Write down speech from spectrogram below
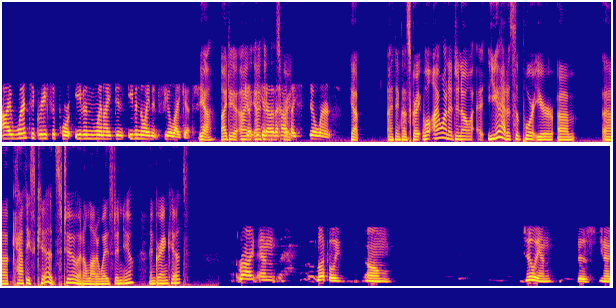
I went to grief support even when I didn't, even though I didn't feel like it. Yeah, I do. I, Just to I get out of the house, great. I still went. Yep, I think that's great. Well, I wanted to know uh, you had to support your um, uh, Kathy's kids too in a lot of ways, didn't you? And grandkids. Right, and luckily, um, Jillian is, you know,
